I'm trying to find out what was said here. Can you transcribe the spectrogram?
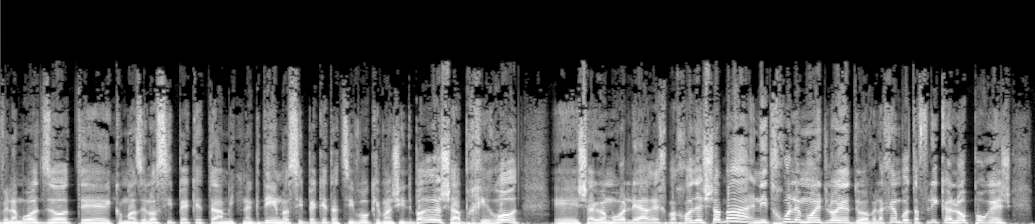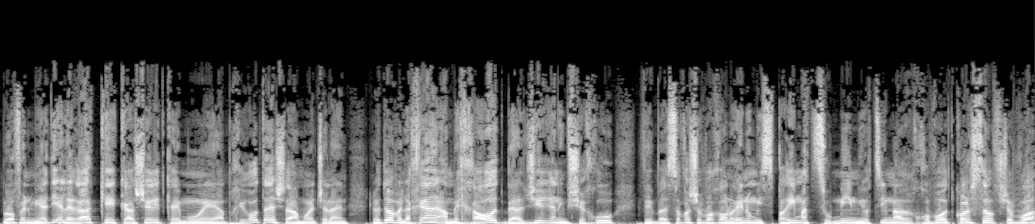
ולמרות זאת, אה, כלומר זה לא סיפק את המתנגדים, לא סיפק את הציבור, כיוון שהתברר שהבחירות אה, שהיו אמורות להיערך בחודש הבא, נדחו למועד לא ידוע, ולכן בוטפליקה לא פורש באופן מיידי, אלא רק אה, כאשר יתקיימו אה, הבחירות האלה, שהמועד שלהן לא ידוע, ולכן המחאות באלג'יריה נמשכו, ובסוף השבוע האחרון ראינו מספרים עצומים יוצאים לרחובות, כל סוף שבוע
